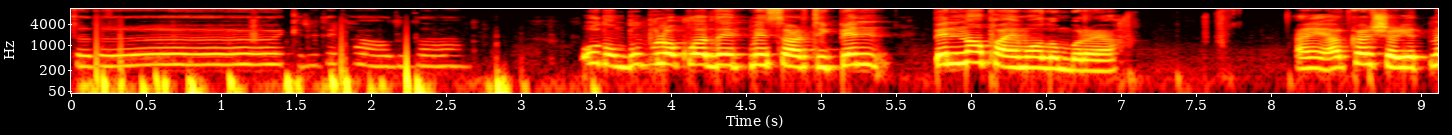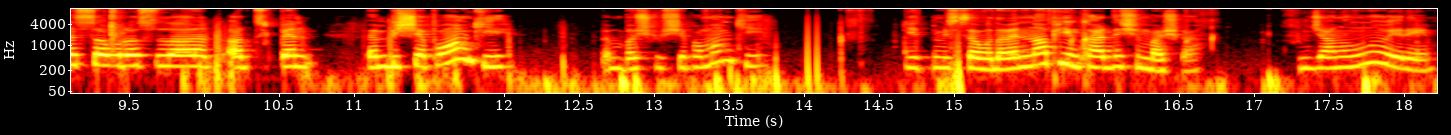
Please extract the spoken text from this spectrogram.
ta ta. Geride kaldılar. Oğlum bu bloklarda yetmesi artık. Ben ben ne yapayım oğlum buraya? Hani arkadaşlar yetmezse burası da artık ben ben bir şey yapamam ki. Ben başka bir şey yapamam ki. Yetmişse bu da. Ben ne yapayım kardeşim başka? Canımı mı vereyim?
